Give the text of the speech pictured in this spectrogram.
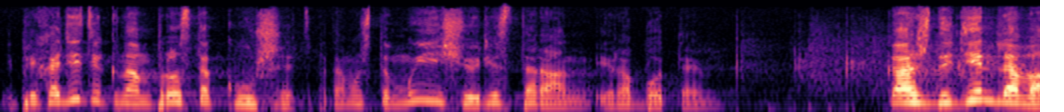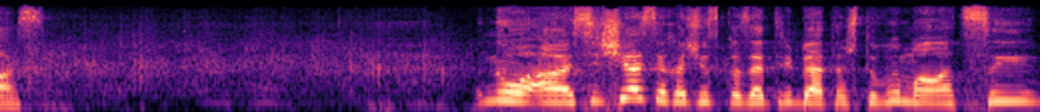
И приходите к нам просто кушать, потому что мы еще ресторан и работаем. Каждый день для вас. Ну, а сейчас я хочу сказать, ребята, что вы молодцы.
